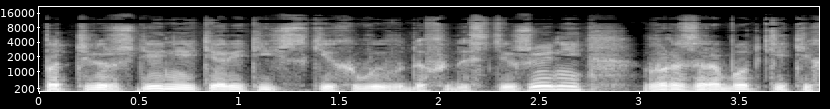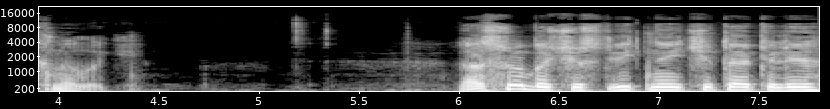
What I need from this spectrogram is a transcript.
подтверждения теоретических выводов и достижений в разработке технологий. Особо чувствительные читатели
